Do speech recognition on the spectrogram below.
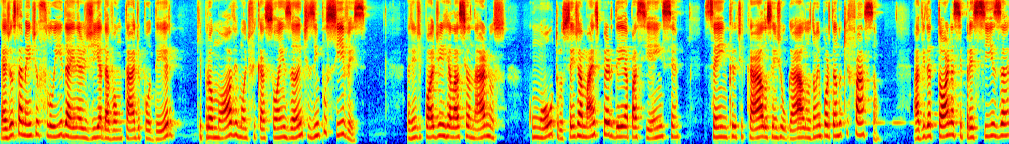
É justamente o fluir da energia da vontade e poder que promove modificações antes impossíveis. A gente pode relacionar-nos com outros sem jamais perder a paciência, sem criticá-los, sem julgá-los, não importando o que façam. A vida torna-se precisa,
